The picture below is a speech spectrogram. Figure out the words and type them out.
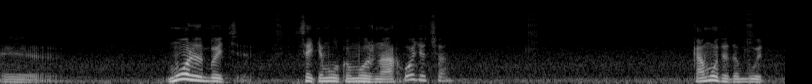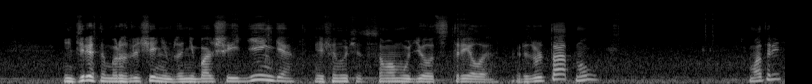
Э, может быть, с этим луком можно охотиться. Кому-то это будет интересным развлечением за небольшие деньги, если научиться самому делать стрелы. Результат, ну, смотреть.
